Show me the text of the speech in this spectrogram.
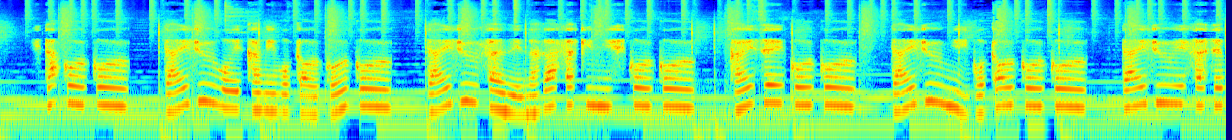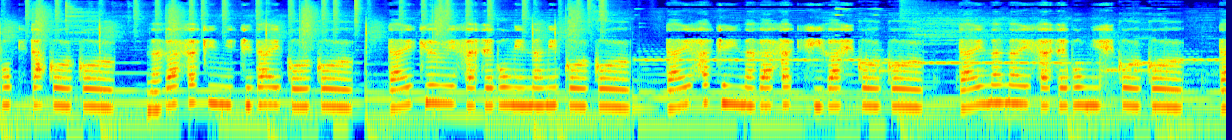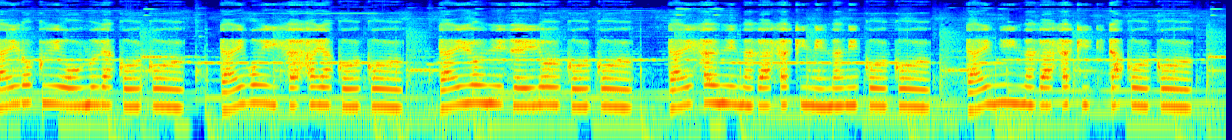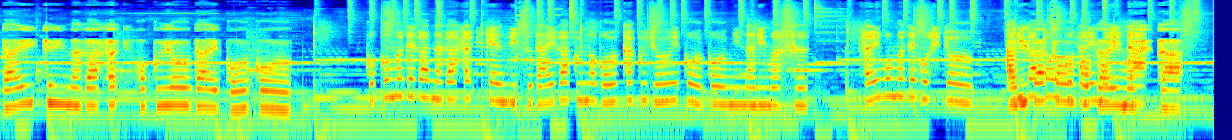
北高校、第15位上五島高校、第13位長崎西高校、海星高校、第12位五島高校、第10位佐世保北高校、長崎日大高校、第9位佐世保南高校、第8位長崎東高校、第7位佐世保西高校、第6位大村高校、第5位諫早高校、第4位西洋高校、第3位長崎南高校、第2位長崎北高校、第1位長崎北洋大高校。ここまでが長崎県立大学の合格上位高校になります。最後までご視聴、ありがとうございました。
